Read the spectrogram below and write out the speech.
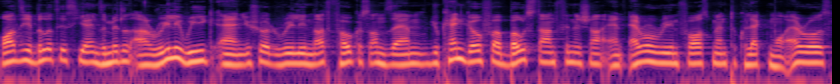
All the abilities here in the middle are really weak and you should really not focus on them. You can go for a bow stun finisher and arrow reinforcement to collect more arrows.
